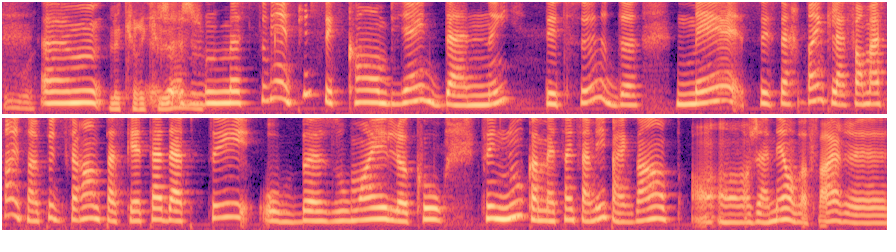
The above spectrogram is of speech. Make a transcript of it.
peu euh, Euh, le je, curriculum? je me souviens plus c'est combien d'années d'études, mais c'est certain que la formation est un peu différente parce qu'elle est adaptée aux besoins locaux. Tu sais, nous, comme médecins de famille, par exemple, on, jamais on va faire euh,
